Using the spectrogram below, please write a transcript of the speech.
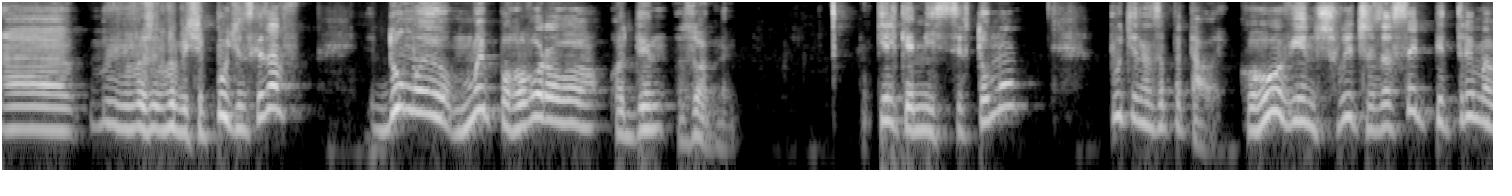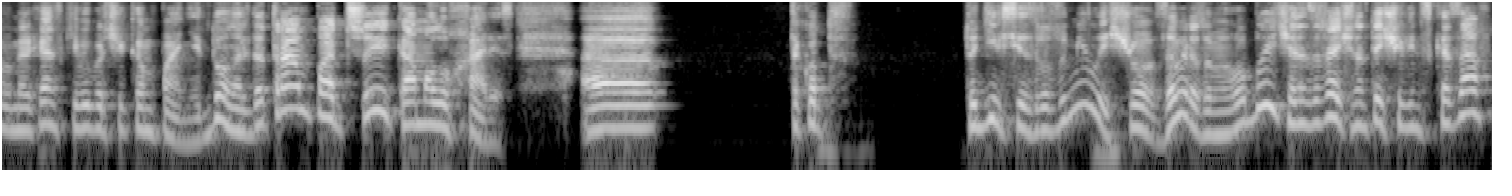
Е, вибачте, Путін сказав: думаю, ми поговоримо один з одним. Кілька місяців тому Путіна запитали, кого він швидше за все підтримав в американській виборчій кампанії: Дональда Трампа чи Камалу Харріс. Е, Так от тоді всі зрозуміли, що за виразом його обличчя, незважаючи на те, що він сказав,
